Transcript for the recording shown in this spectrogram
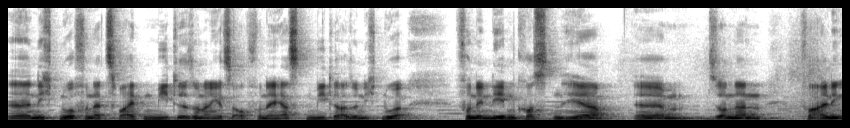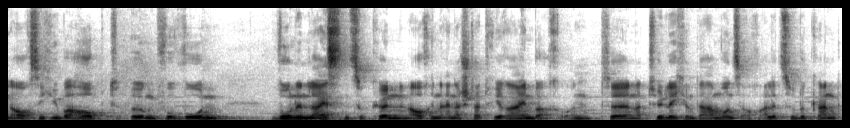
Äh, nicht nur von der zweiten Miete, sondern jetzt auch von der ersten Miete. Also nicht nur von den Nebenkosten her, ähm, sondern vor allen Dingen auch sich überhaupt irgendwo wohnen, wohnen leisten zu können, auch in einer Stadt wie Rheinbach. Und äh, natürlich, und da haben wir uns auch alle zu bekannt,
